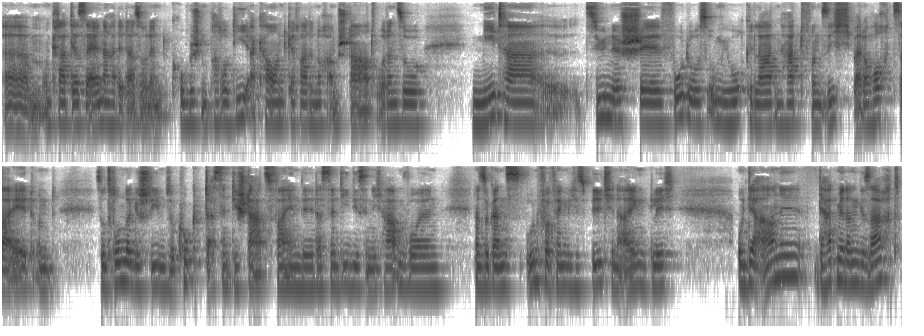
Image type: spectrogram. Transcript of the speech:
ähm, und gerade der Sellner hatte da so einen komischen Parodie-Account gerade noch am Start, wo dann so meta-zynische äh, Fotos irgendwie hochgeladen hat von sich bei der Hochzeit und so drunter geschrieben, so guckt, das sind die Staatsfeinde, das sind die, die sie nicht haben wollen. Dann so ganz unverfängliches Bildchen eigentlich. Und der Arne, der hat mir dann gesagt,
